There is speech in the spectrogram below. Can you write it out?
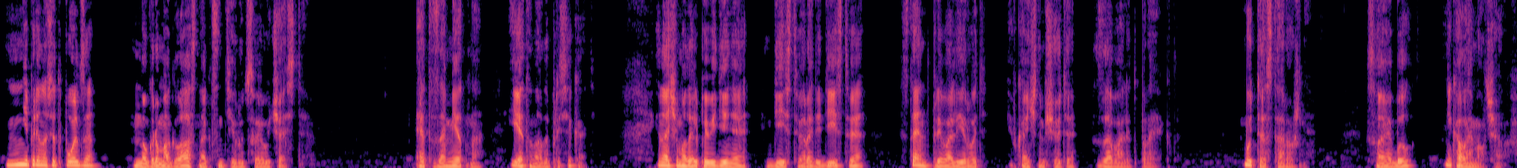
Не приносит пользы, но громогласно акцентируют свое участие. Это заметно, и это надо пресекать. Иначе модель поведения «действия ради действия» станет превалировать и в конечном счете завалит проект. Будьте осторожнее. С вами был Николай Молчанов.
